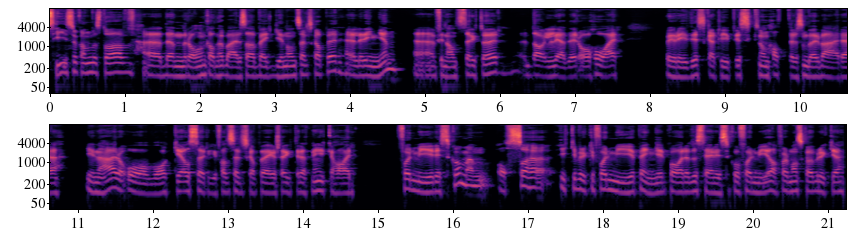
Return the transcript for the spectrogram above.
SISO kan bestå av. Den rollen kan jo bæres av begge noen selskaper, eller ingen. Finansdirektør, daglig leder og HR. Og juridisk er typisk noen hatter som bør være inne her, og overvåke og sørge for at selskapet beveger seg i riktig retning, ikke har for mye risiko, men også ikke bruke for mye penger på å redusere risiko for mye. Da, for man skal jo bruke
